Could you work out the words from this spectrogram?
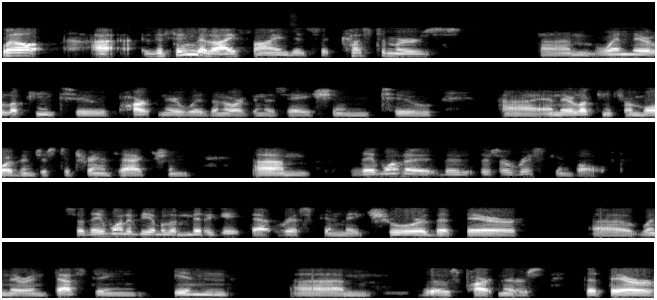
Well, uh, the thing that I find is that customers, um, when they're looking to partner with an organization to, uh, and they're looking for more than just a transaction, um, they want to. There, there's a risk involved. So they want to be able to mitigate that risk and make sure that they're, uh, when they're investing in um, those partners, that they're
